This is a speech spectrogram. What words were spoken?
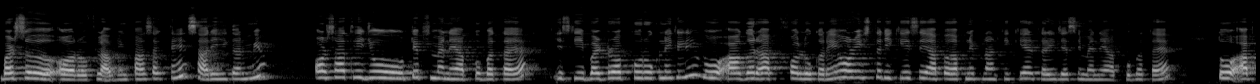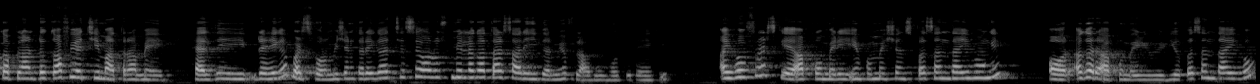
बर्ड्स और फ्लावरिंग पा सकते हैं सारी ही गर्मियों। और साथ ही जो टिप्स मैंने आपको बताया, इसकी बर्ड ड्रॉप को रोकने के लिए वो अगर आप फॉलो करें और इस तरीके से आप अपने प्लांट की केयर करें जैसे मैंने आपको बताया तो आपका प्लांट काफ़ी अच्छी मात्रा में हेल्दी रहेगा, बर्ड्स फॉर्मेशन करेगा अच्छे से और उसमें लगातार सारी ही गर्मियों फ्लावरिंग होती रहेगी। आई होप फ्रेंड्स कि आपको मेरी इन्फॉर्मेशन पसंद आई होंगी और अगर आपको मेरी वीडियो पसंद आई हो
